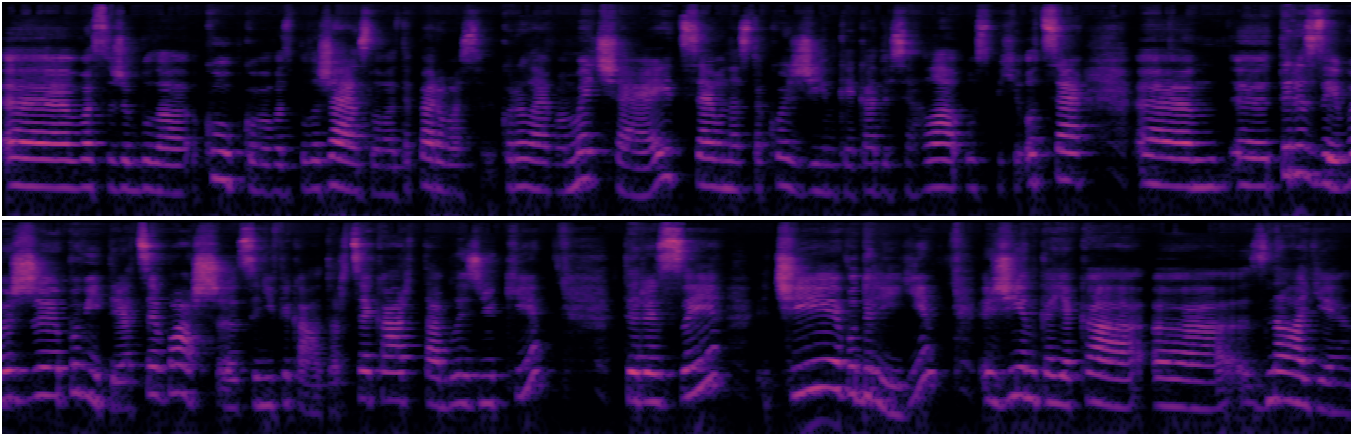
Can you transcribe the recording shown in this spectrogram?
Е, у вас вже була кубкова, у вас була жезлова, тепер у вас королева мечей. Це у нас також жінка, яка досягла успіхів. Оце е, е, Терези, ви ж повітря, це ваш е, сигніфікатор, це карта близнюки. Терези чи водолії. Жінка, яка е, знає,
